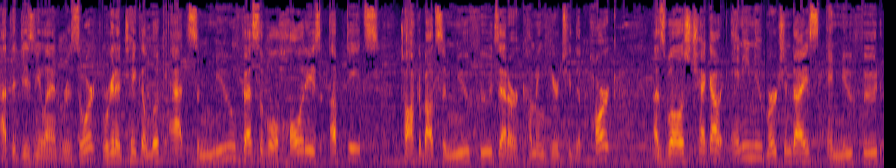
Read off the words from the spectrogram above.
at the Disneyland Resort. We're gonna take a look at some new festival holidays updates, talk about some new foods that are coming here to the park, as well as check out any new merchandise and new food,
